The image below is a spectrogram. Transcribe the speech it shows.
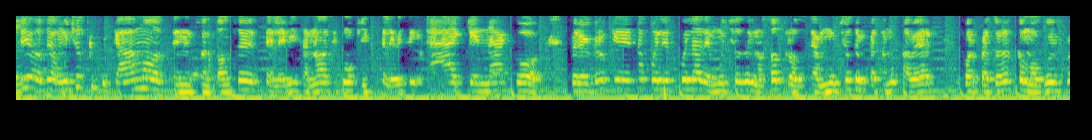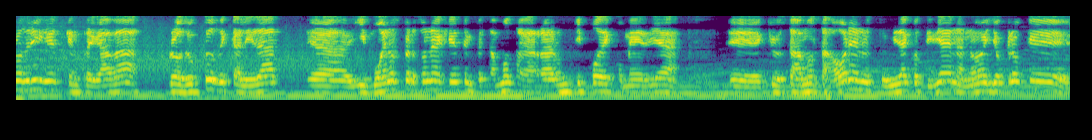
Sí, o sea, muchos criticábamos en su entonces Televisa, ¿no? Así como que dice Televisa y, ¡ay, qué naco! Pero yo creo que esa fue la escuela de muchos de nosotros. O sea, muchos empezamos a ver por personas como Gus Rodríguez, que entregaba productos de calidad eh, y buenos personajes, empezamos a agarrar un tipo de comedia eh, que usamos ahora en nuestra vida cotidiana, ¿no? Y yo creo que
